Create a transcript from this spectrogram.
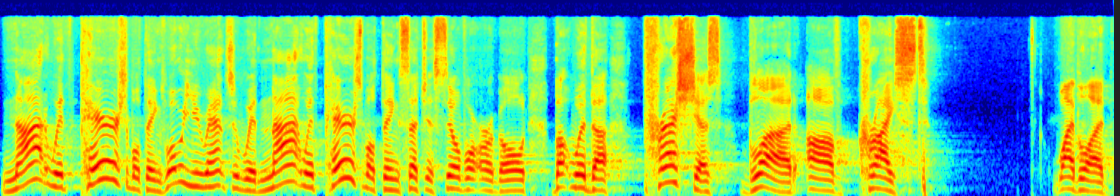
not with perishable things. What were you ransomed with? Not with perishable things such as silver or gold, but with the precious blood of Christ. Why blood?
